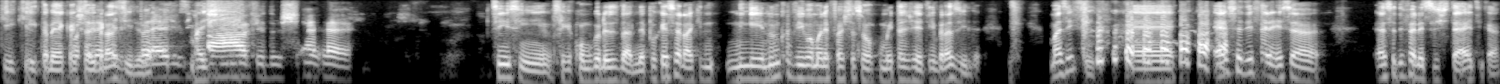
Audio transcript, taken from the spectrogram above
Que, que também é questão de Brasília. Prédios mas... ávidos. É, é. Sim, sim, fica como curiosidade, né? Por que será que ninguém nunca viu uma manifestação com muita gente em Brasília? Mas enfim, é, essa diferença, essa diferença estética,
